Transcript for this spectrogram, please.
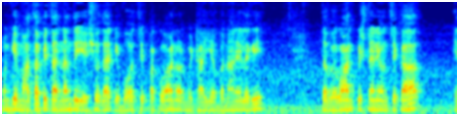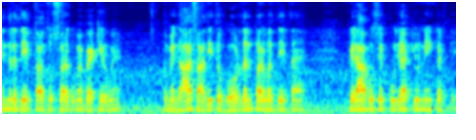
उनके माता पिता नंद यशोदा के बहुत से पकवान और मिठाइयाँ बनाने लगे। तब भगवान कृष्ण ने उनसे कहा, इंद्र देवता तो स्वर्ग में बैठे हुए हैं। तुम्हें घास आदि तो गोवर्धन पर्वत देता है। फिर आप उसे पूजा क्यों नहीं करते?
